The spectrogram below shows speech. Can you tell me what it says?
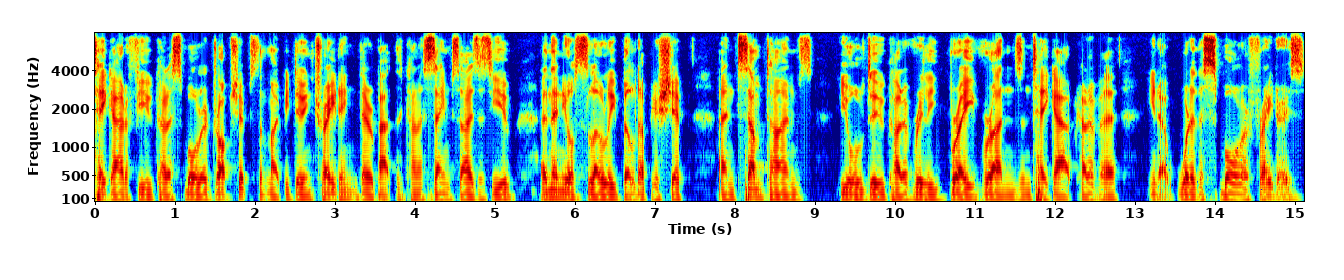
take out a few kind of smaller dropships that might be doing trading. They're about the kind of same size as you, and then you'll slowly build up your ship. And sometimes you'll do kind of really brave runs and take out kind of a, you know, one of the smaller freighters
